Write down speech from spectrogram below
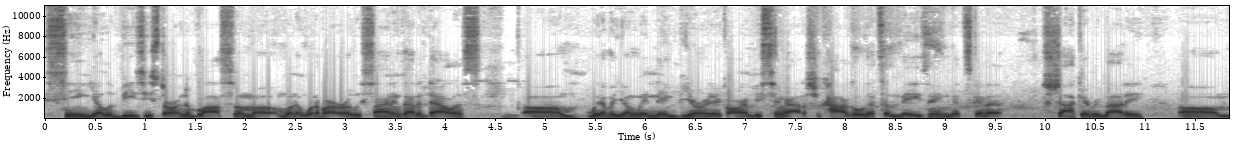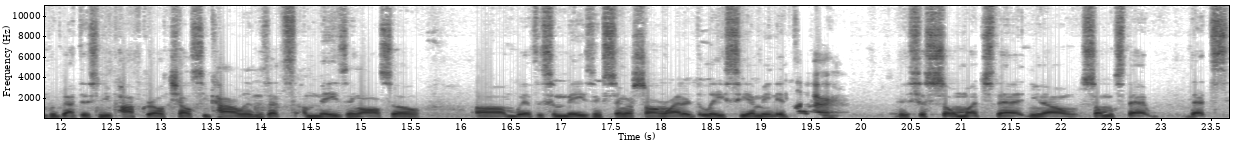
seeing Yella Beezy starting to blossom. Uh, one of one of our early signings out of Dallas. Um, we have a young lady named Bjornick, R&B singer out of Chicago. That's amazing. That's gonna shock everybody. Um, we've got this new pop girl, Chelsea Collins. That's amazing. Also, um, we have this amazing singer songwriter, DeLacy. I mean, it's it's just so much that you know, so much that that's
